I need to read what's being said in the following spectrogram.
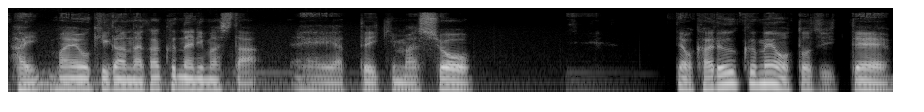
はい、前置きが長くなりました。えー、やっていきましょう。では軽く目を閉じて、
